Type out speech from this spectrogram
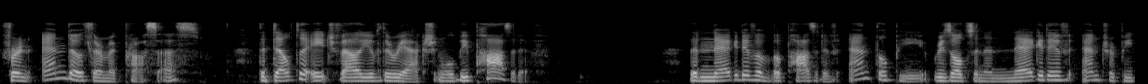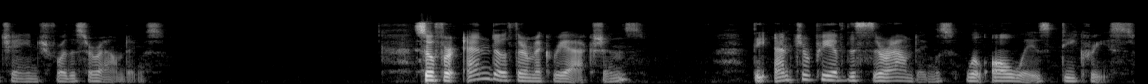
for an endothermic process, the delta H value of the reaction will be positive. The negative of a positive enthalpy results in a negative entropy change for the surroundings. So for endothermic reactions, the entropy of the surroundings will always decrease.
